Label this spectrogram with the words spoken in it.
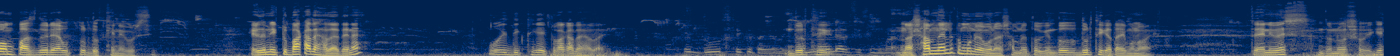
কম্পাস ধরে উত্তর দক্ষিণে করছি। এই জন্য একটু বাঁকা দেখা যায় তাই না? ওই দিক থেকে একটু বাঁকা দেখা যায়। দূর থেকে না। সামনে এলে তো মনে হবে না সামনে তো কিন্তু দূর থেকে তাই মনে হয়। তো এনিওয়েজ ধন্যবাদ সবাইকে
